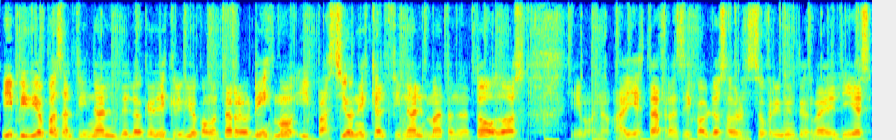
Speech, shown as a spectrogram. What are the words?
y pidió paz al final de lo que describió como terrorismo y pasiones que al final matan a todos. Y bueno, ahí está, Francisco habló sobre el sufrimiento israelíes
